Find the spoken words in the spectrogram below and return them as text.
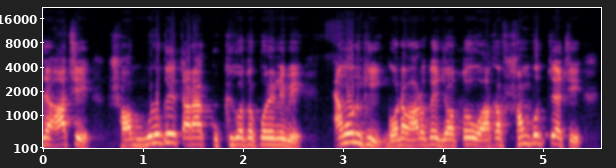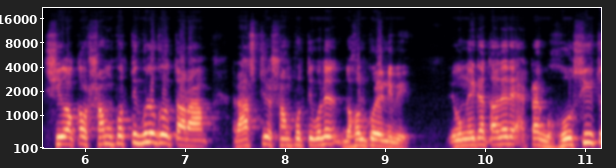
যা আছে, সবগুলোকে তারা কুক্ষিগত করে নেবে। এমনকি গোটা ভারতে যত ওয়াকফ সম্পত্তি আছে, সেই ওয়াকফ সম্পত্তিগুলোকেও তারা রাষ্ট্রীয় সম্পত্তি বলে দখল করে নেবে। এবং এটা তাদের একটা ঘোষিত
